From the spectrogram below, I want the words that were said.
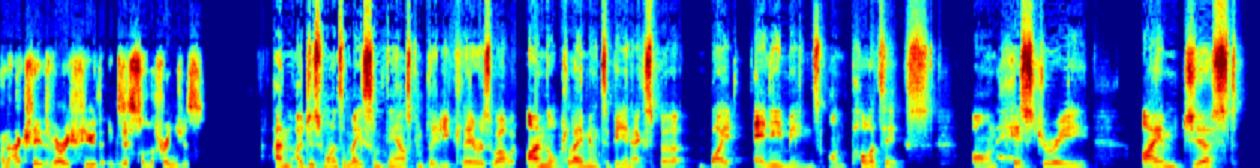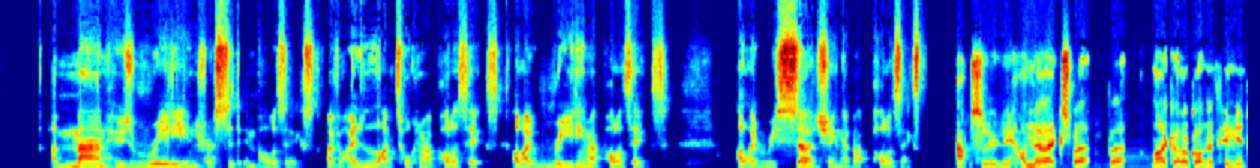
and actually, it's very few that exist on the fringes. And I just wanted to make something else completely clear as well. I'm not claiming to be an expert by any means on politics, on history. I am just a man who's really interested in politics. I've, i like talking about politics. I like reading about politics. I like researching about politics. Absolutely. I'm no expert, but my God, I've got an opinion.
